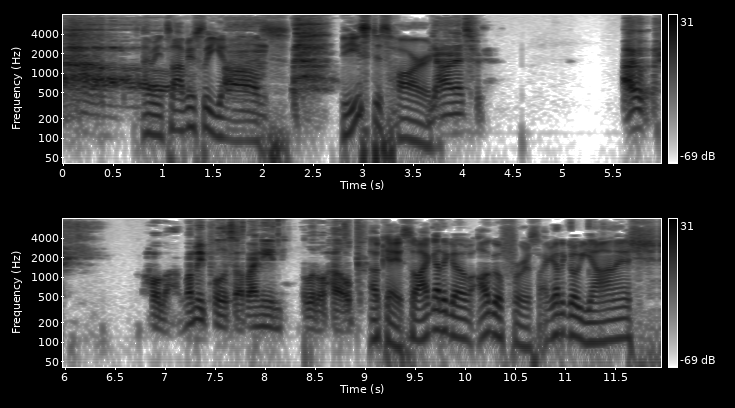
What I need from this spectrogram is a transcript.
I mean, it's obviously Um, Giannis. the East is hard. Giannis. I hold on. Let me pull this up. I need a little help. Okay, so I got to go. I'll go first. I got to go Giannis,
